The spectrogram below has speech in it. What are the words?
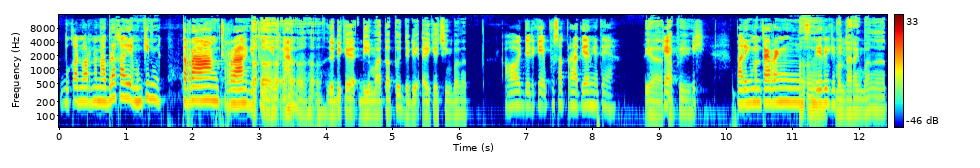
bukan warna nabrak kali ya, mungkin terang, cerah gitu Heeh, gitu kan. heeh, heeh, heeh. jadi kayak di mata tuh jadi eye catching banget Oh jadi kayak pusat perhatian gitu ya? ya Kayak tapi ih paling mentereng heeh, sendiri gitu. mentereng banget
